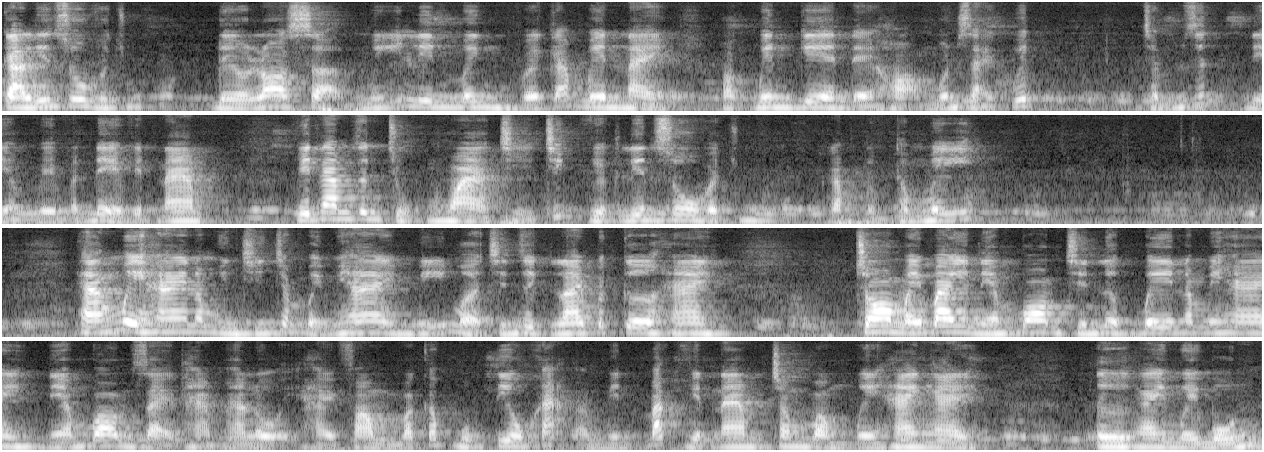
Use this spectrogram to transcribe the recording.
Cả Liên Xô và Trung Quốc đều lo sợ Mỹ liên minh với các bên này hoặc bên kia để họ muốn giải quyết chấm dứt điểm về vấn đề Việt Nam. Việt Nam Dân Chủ Cộng Hòa chỉ trích việc Liên Xô và Trung Quốc gặp Tổng thống Mỹ. Tháng 12 năm 1972, Mỹ mở chiến dịch Linebacker 2 cho máy bay ném bom chiến lược B-52 ném bom giải thảm Hà Nội, Hải Phòng và các mục tiêu khác ở miền Bắc Việt Nam trong vòng 12 ngày từ ngày 14,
